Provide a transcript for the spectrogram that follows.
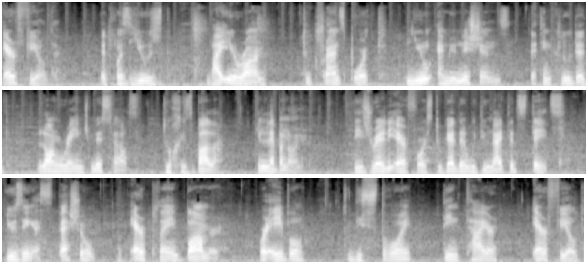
airfield that was used by Iran to transport new ammunitions that included long-range missiles to Hezbollah in Lebanon. The Israeli Air Force, together with the United States, using a special airplane bomber, were able to destroy the entire airfield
